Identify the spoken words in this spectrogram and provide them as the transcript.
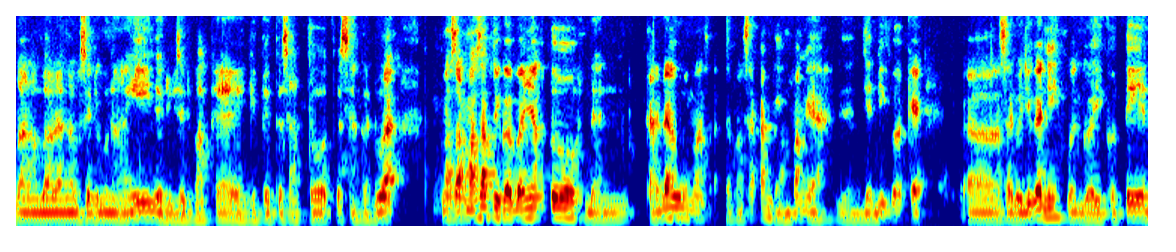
barang-barang yang nggak bisa digunain jadi bisa dipakai kayak gitu itu satu terus yang kedua masak-masak juga banyak tuh dan kadang masak masak kan gampang ya jadi gua kayak eh, seru juga nih buat gue ikutin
